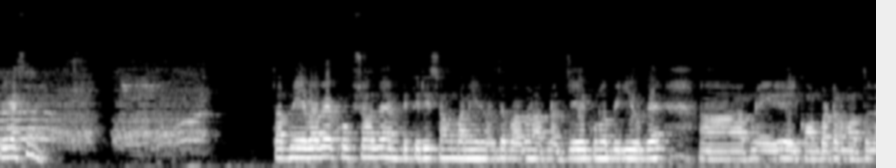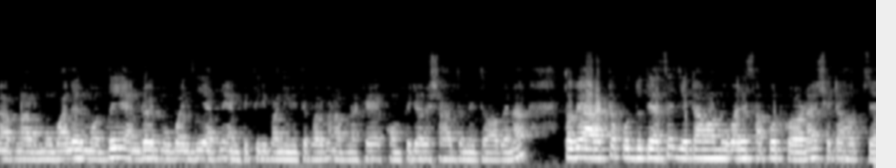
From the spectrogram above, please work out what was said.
ঠিক আছে? তো আপনি এভাবে খুব সহজে এমপি থ্রি সং বানিয়ে ফেলতে পারবেন আপনার যে কোনো ভিডিওকে আপনি এই কনভার্টার মাধ্যমে আপনার মোবাইলের মধ্যে অ্যান্ড্রয়েড মোবাইল দিয়ে আপনি এমপি থ্রি বানিয়ে নিতে পারবেন। আপনাকে কম্পিউটারের সাহায্য নিতে হবে না। তবে আর একটা পদ্ধতি আছে যেটা আমার মোবাইলে সাপোর্ট করে না, সেটা হচ্ছে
